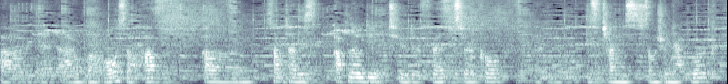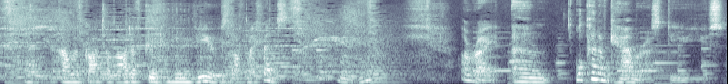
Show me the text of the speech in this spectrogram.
um, and I will also up. Um, sometimes upload it to the friend circle, uh, you know, this Chinese social network, and I will got a lot of good reviews of my friends. All right. Um, what kind of cameras do you use?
